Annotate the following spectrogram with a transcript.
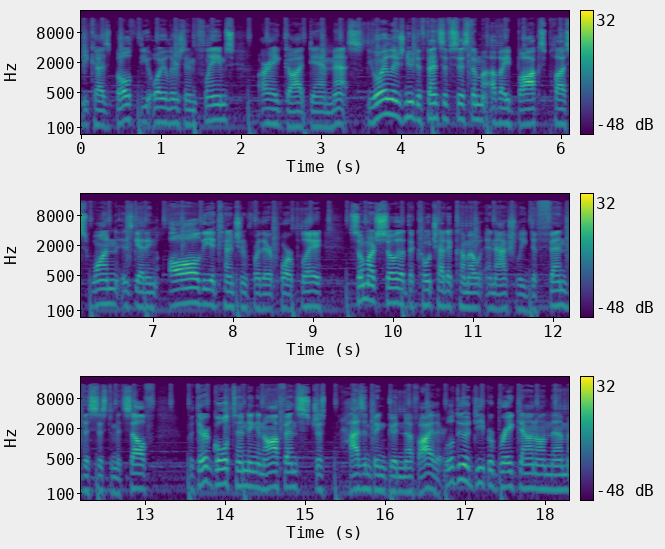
because both the Oilers and Flames are a goddamn mess. The Oilers' new defensive system of a box plus one is getting all the attention for their poor play, so much so that the coach had to come out and actually defend the system itself but their goaltending and offense just hasn't been good enough either. We'll do a deeper breakdown on them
